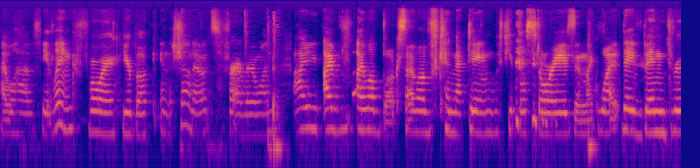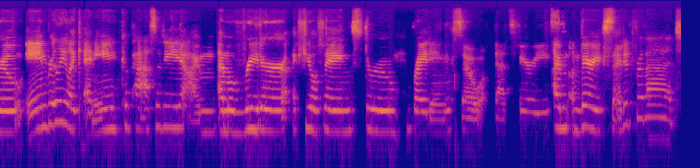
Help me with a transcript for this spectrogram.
I will have a link for your book in the show notes for everyone. I I I love books. I love connecting with people's stories and like what they've been through in really like any capacity. I'm I'm a reader. I feel things through writing, so that's very I'm I'm very excited for that.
